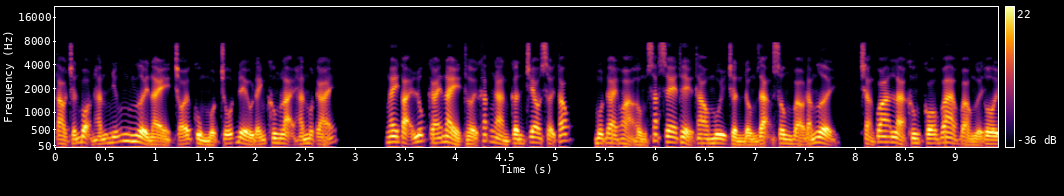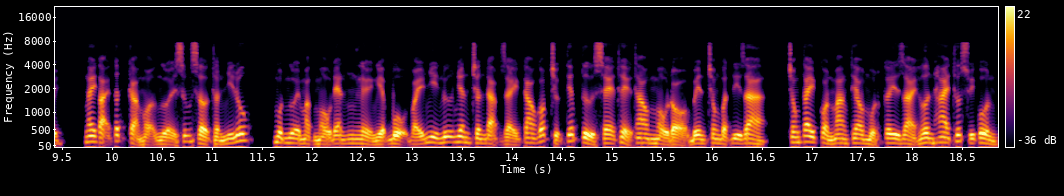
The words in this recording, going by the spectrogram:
tào chấn bọn hắn những người này trói cùng một chỗ đều đánh không lại hắn một cái. Ngay tại lúc cái này thời khắc ngàn cân treo sợi tóc, một đài hỏa hồng sắt xe thể thao mui trần đồng dạng xông vào đám người, chẳng qua là không có va vào người thôi, ngay tại tất cả mọi người sững sờ thần nhi lúc, một người mặc màu đen nghề nghiệp bộ váy nhi nữ nhân chân đạp giày cao góp trực tiếp từ xe thể thao màu đỏ bên trong bật đi ra, trong tay còn mang theo một cây dài hơn hai thước suy côn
